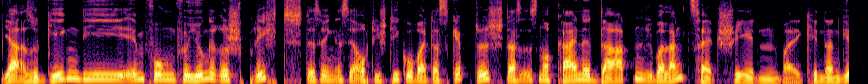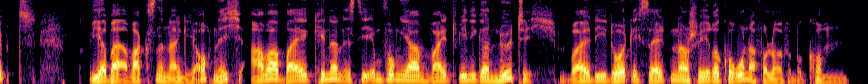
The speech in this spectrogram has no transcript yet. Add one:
Ja, also gegen die Impfung für Jüngere spricht, deswegen ist ja auch die STIKO weiter skeptisch, dass es noch keine Daten über Langzeitschäden bei Kindern gibt. Wie ja bei Erwachsenen eigentlich auch nicht. Aber bei Kindern ist die Impfung ja weit weniger nötig, weil die deutlich seltener schwere Corona-Verläufe bekommen.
